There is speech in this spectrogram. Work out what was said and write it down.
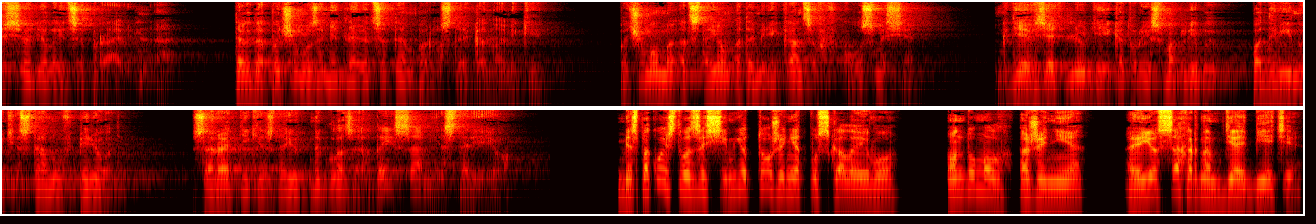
все делается правильно. Тогда почему замедляются темпы роста экономики? Почему мы отстаем от американцев в космосе? Где взять людей, которые смогли бы подвинуть страну вперед? Соратники сдают на глазах, да и сам я старею. Беспокойство за семью тоже не отпускало его. Он думал о жене, о ее сахарном диабете,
